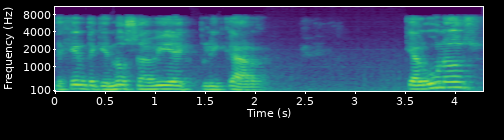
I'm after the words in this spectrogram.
de gente que no sabía explicar que a algunos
